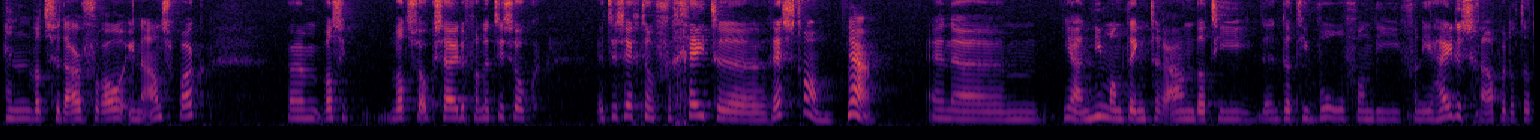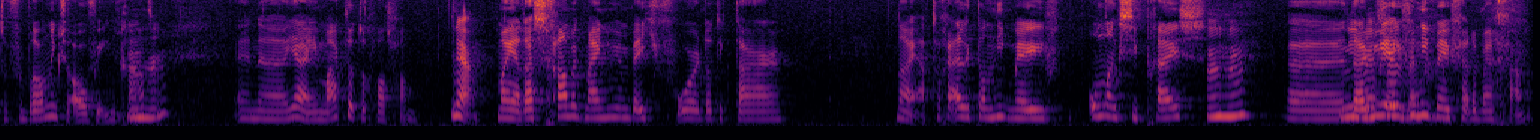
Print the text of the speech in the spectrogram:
En wat ze daar vooral in aansprak, ehm, was ik, wat ze ook zeiden van het is ook, het is echt een vergeten reststroom. ja. En ehm, ja, niemand denkt eraan dat die, dat die wol van die, van die heideschapen, dat dat de verbrandingsoven ingaat. Mhm. En eh, ja, je maakt er toch wat van. Ja. Maar ja, daar schaam ik mij nu een beetje voor dat ik daar, nou ja, toch eigenlijk dan niet mee, ondanks die prijs, Mhm. eh, daar nu verder even niet mee verder ben gegaan.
